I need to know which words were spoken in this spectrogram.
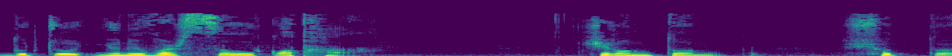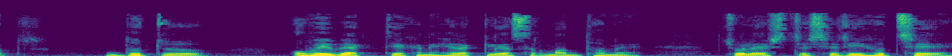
দুটো ইউনিভার্সাল কথা, চিরন্তন সত্যর দুটো অভিব্যক্তি এখানে হেরাক্লিয়াসের মাধ্যমে চলে এসছে। সেটি হচ্ছে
